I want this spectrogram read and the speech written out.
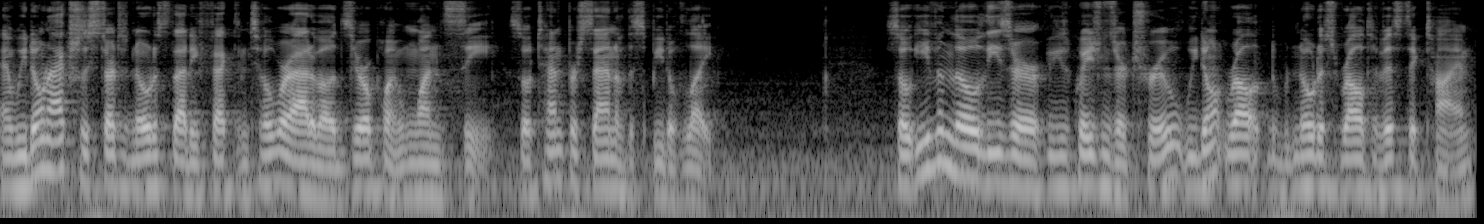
And we don't actually start to notice that effect until we're at about 0.1 c, so 10% of the speed of light. So even though these are these equations are true, we don't rel notice relativistic time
